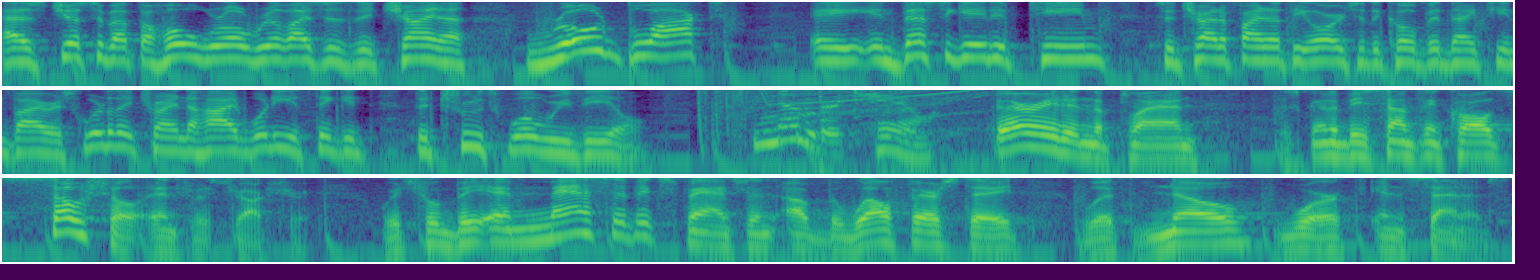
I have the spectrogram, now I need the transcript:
as just about the whole world realizes that China roadblocked a investigative team to try to find out the origin of the COVID 19 virus? What are they trying to hide? What do you think it, the truth will reveal? Number two. Buried in the plan is going to be something called social infrastructure which will be a massive expansion of the welfare state with no work incentives.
